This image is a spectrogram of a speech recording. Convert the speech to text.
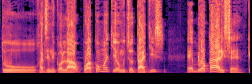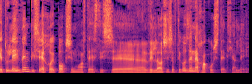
του Χατζη Νικολάου που ακόμα και ο Μητσοτάκης εμπλοκάρισε και του λέει δεν τις έχω υπόψη μου αυτές τις ε, δηλώσεις. Ευτυχώς δεν έχω ακούσει τέτοια λέει.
